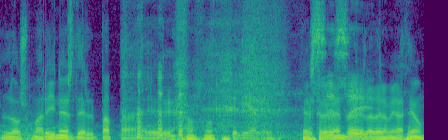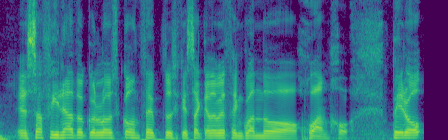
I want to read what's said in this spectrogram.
Los marines del Papa. Eh. Genial. ¿eh? Es tremenda eh, la denominación. Es afinado con los conceptos que saca de vez en cuando Juanjo. Pero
